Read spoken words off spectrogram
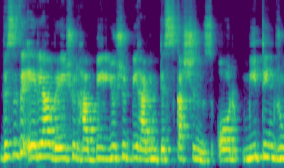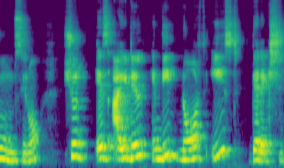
This is the area where you should have be you should be having discussions or meeting rooms, you know, should is ideal in the northeast direction.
